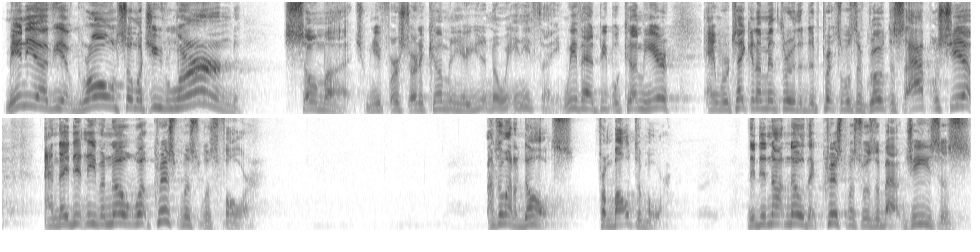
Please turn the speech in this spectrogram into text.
Many of you have grown so much, you've learned so much. When you first started coming here, you didn't know anything. We've had people come here and we're taking them in through the principles of growth discipleship, and they didn't even know what Christmas was for. I'm talking about adults from Baltimore. They did not know that Christmas was about Jesus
